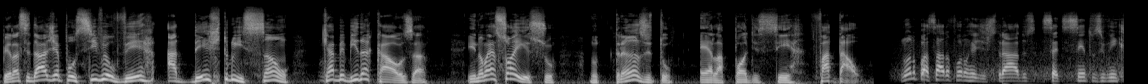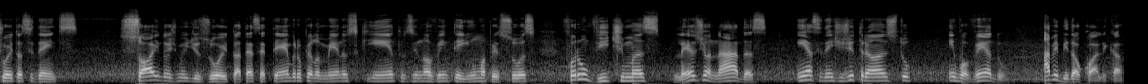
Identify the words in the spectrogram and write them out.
Pela cidade é possível ver a destruição que a bebida causa. E não é só isso. No trânsito, ela pode ser fatal. No ano passado foram registrados 728 acidentes. Só em 2018 até setembro, pelo menos 591 pessoas foram vítimas lesionadas em acidentes de trânsito envolvendo a bebida alcoólica.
